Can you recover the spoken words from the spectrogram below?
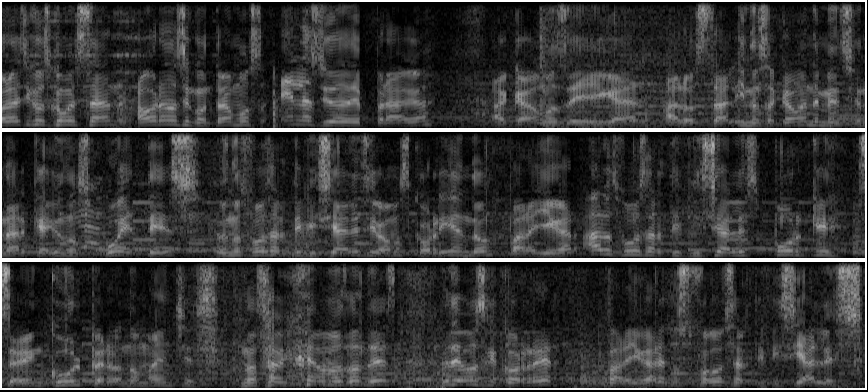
Hola chicos, ¿cómo están? Ahora nos encontramos en la ciudad de Praga Acabamos de llegar al hostal y nos acaban de mencionar que hay unos cohetes, unos fuegos artificiales y vamos corriendo para llegar a los fuegos artificiales porque se ven cool, pero no manches, no sabíamos dónde es. Tenemos que correr para llegar a esos fuegos artificiales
